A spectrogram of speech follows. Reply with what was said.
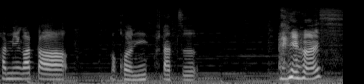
髪型、まあ、これ2つ。あります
